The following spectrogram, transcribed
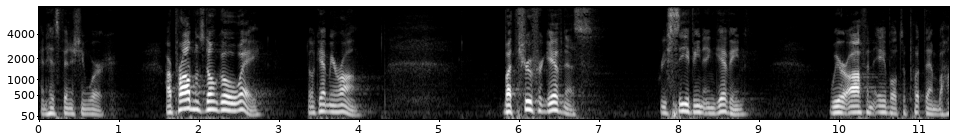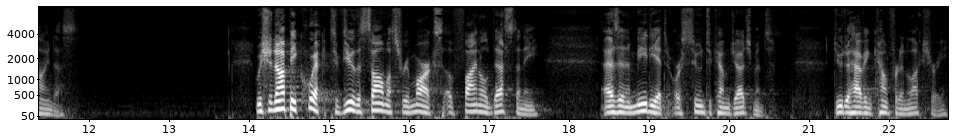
and his finishing work. Our problems don't go away, don't get me wrong. But through forgiveness, receiving and giving, we are often able to put them behind us. We should not be quick to view the psalmist's remarks of final destiny as an immediate or soon to come judgment due to having comfort and luxury,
